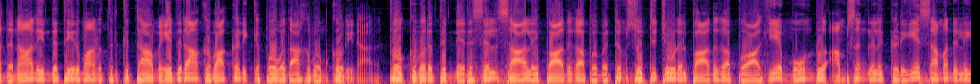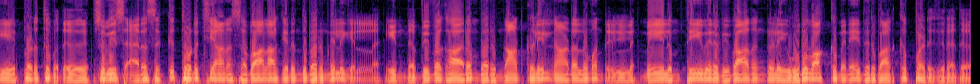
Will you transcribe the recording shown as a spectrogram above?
அதனால் இந்த தீர்மானத்திற்கு தாம் எதிராக வாக்களிக்கப் போவதாகவும் கூறினார். போக்குவரத்து நெரிசல் சாலை பாதுகாப்பு மற்றும் சுற்றுச்சூழல் பாதுகாப்பு ஆகிய மூன்று அம்சங்களுக்கிடையே சமநிலையை ஏற்படுத்துவது சுவிஸ் அரசுக்கு தொடர்ச்சியான சவாலாக இருந்து வரும் நிலையில் இந்த விவகாரம் வரும் நாட்களில் நாடாளுமன்றில் மேலும் தீவிர விவாதங்களை உருவாக்கும் என எதிர்பார்க்கப்படுகிறது.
